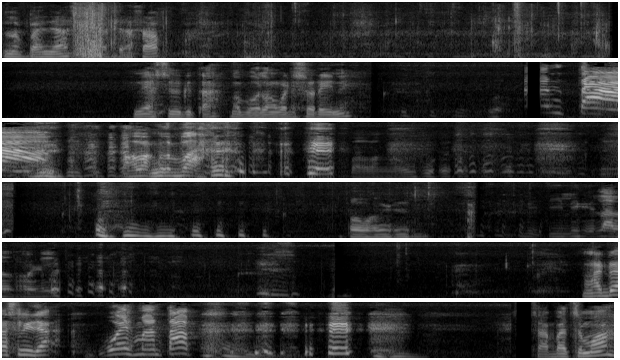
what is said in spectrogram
Lebahnya sudah diasap ini hasil kita ngebolang pada sore ini mantap pawang lebah Pawang? Pawang cilik lal rel. ngadu asli ya Weh mantap. sahabat semua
